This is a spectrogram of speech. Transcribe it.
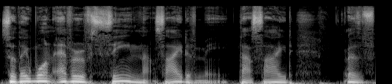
so they won't ever have seen that side of me, that side of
